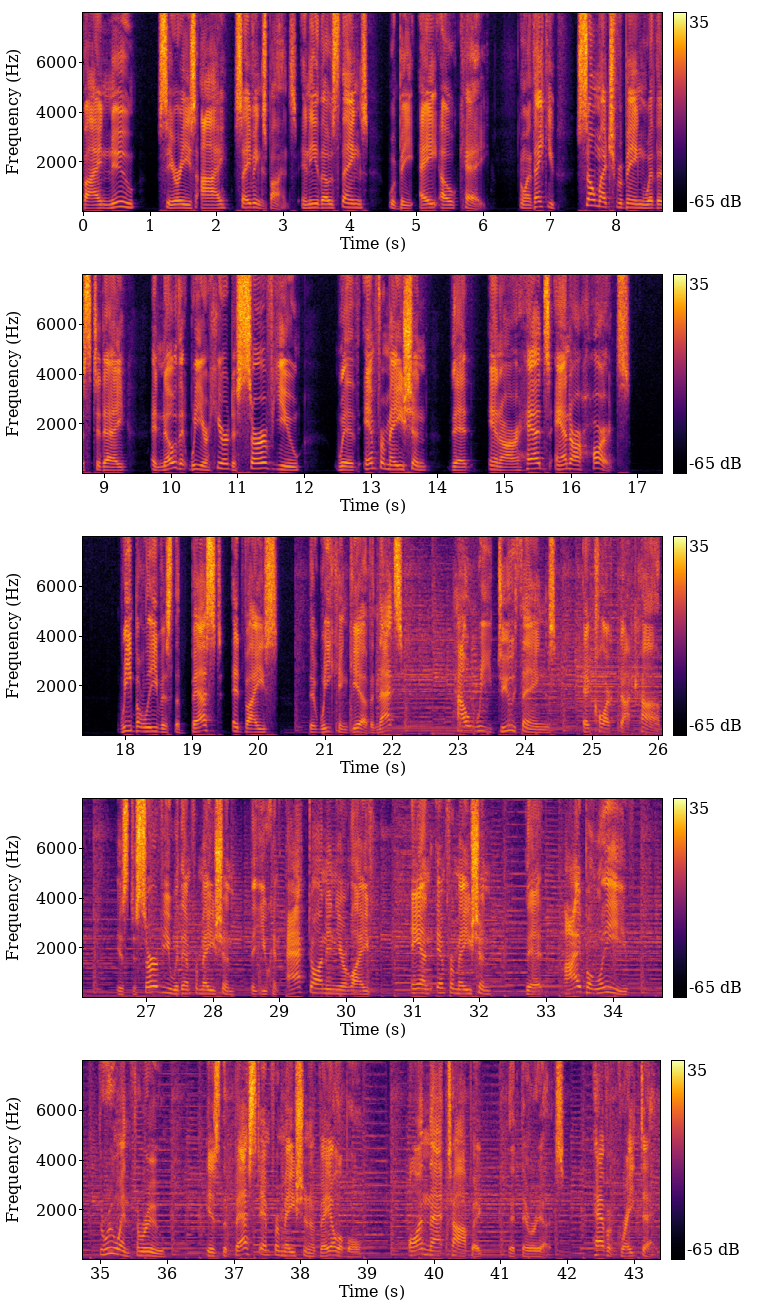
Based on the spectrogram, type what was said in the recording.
buy new Series I savings bonds. Any of those things would be A OK. I want to thank you so much for being with us today and know that we are here to serve you with information that in our heads and our hearts we believe is the best advice that we can give. And that's how we do things at clark.com is to serve you with information that you can act on in your life and information that I believe through and through is the best information available on that topic that there is. Have a great day.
